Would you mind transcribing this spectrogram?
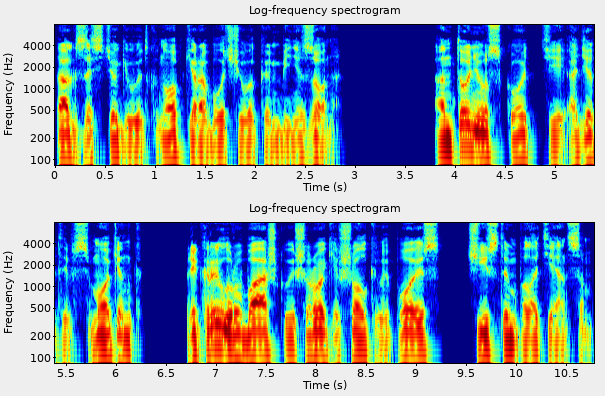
Так застегивают кнопки рабочего комбинезона. Антонио Скотти, одетый в смокинг, прикрыл рубашку и широкий шелковый пояс чистым полотенцем.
